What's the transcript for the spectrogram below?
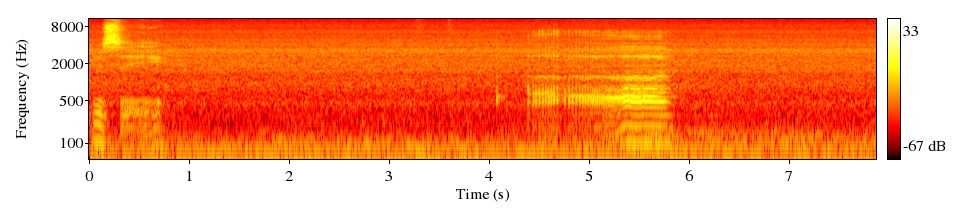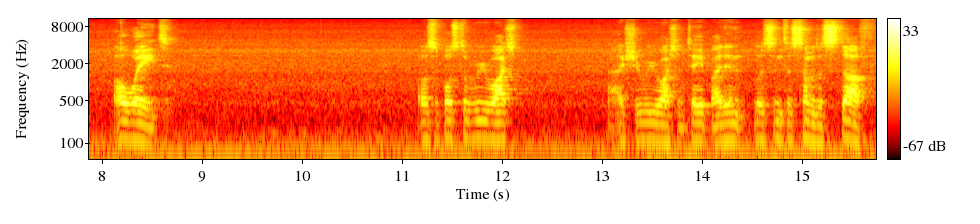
Let me see. Uh, oh wait. I was supposed to rewatch. I should rewatch the tape. I didn't listen to some of the stuff.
